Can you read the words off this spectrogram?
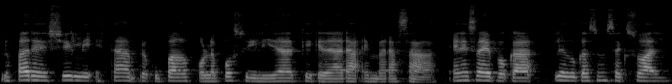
los padres de Shirley estaban preocupados por la posibilidad que quedara embarazada. En esa época, la educación sexual,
